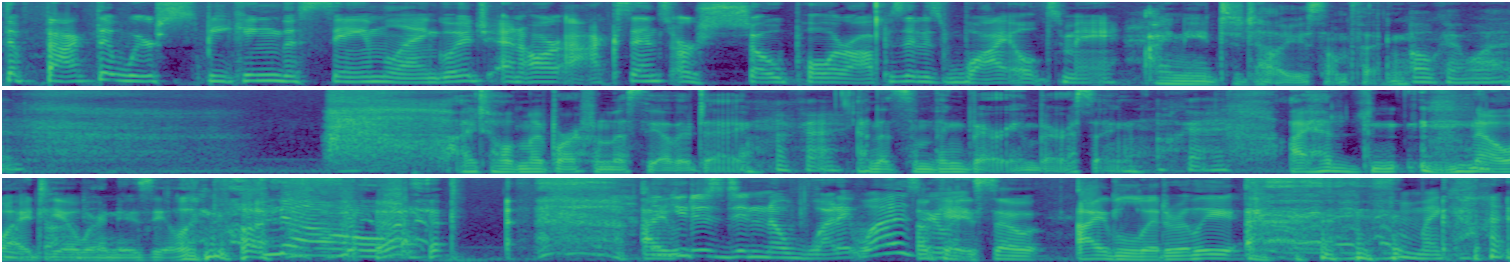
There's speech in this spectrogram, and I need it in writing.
the fact that we're speaking the same language and our accents are so polar opposite is wild to me. I need to tell you something. Okay, what? I told my boyfriend this the other day, Okay. and it's something very embarrassing. Okay. I had n- no idea where New Zealand was. No. Like, you just didn't know what it was. Okay, like, so I literally oh my god.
